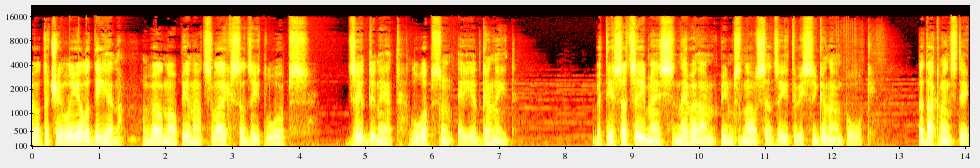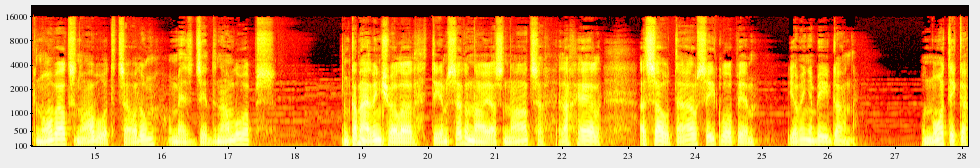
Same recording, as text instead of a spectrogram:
Vēl taču ir liela diena, un vēl nav pienācis laiks sadzīt lops. Dzirdiniet, lops un ejiet ganīt. Bet tie sacīja, mēs nevaram, pirms nav sadzīti visi ganāmpulki. Tad akmens tiek novelts no avota cauruma, un mēs dzirdinām lops. Un kamēr viņš vēl ar tiem sarunājās, nāca Rahēla ar savu tēvu sīklopiem, jo viņa bija gana. Un notika,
